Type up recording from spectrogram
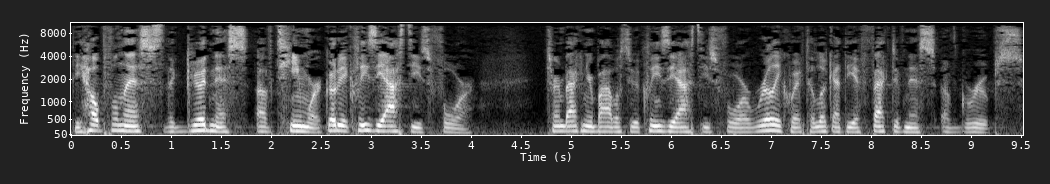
the helpfulness, the goodness of teamwork. Go to Ecclesiastes 4. Turn back in your Bibles to Ecclesiastes 4 really quick to look at the effectiveness of groups.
